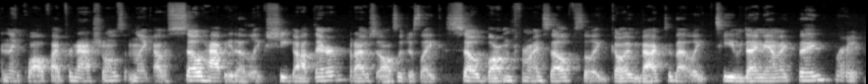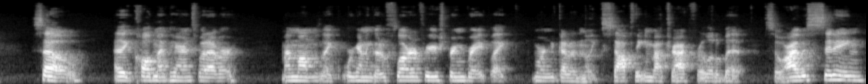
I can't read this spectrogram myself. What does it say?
and then qualified for nationals. And like I was so happy that like she got there, but I was also just like so bummed for myself. So like going back to that like team dynamic thing. Right. So I like called my parents, whatever. My mom was like, "We're gonna go to Florida for your spring break. Like we're gonna like stop thinking about track for a little bit." So I was sitting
